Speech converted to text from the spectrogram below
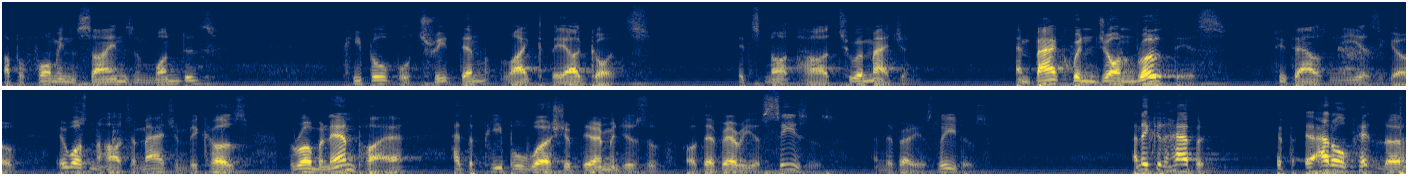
are performing signs and wonders, people will treat them like they are gods. It's not hard to imagine. And back when John wrote this 2,000 years ago, it wasn't hard to imagine because the Roman Empire had the people worship the images of, of their various Caesars and their various leaders. And it could happen. If Adolf Hitler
